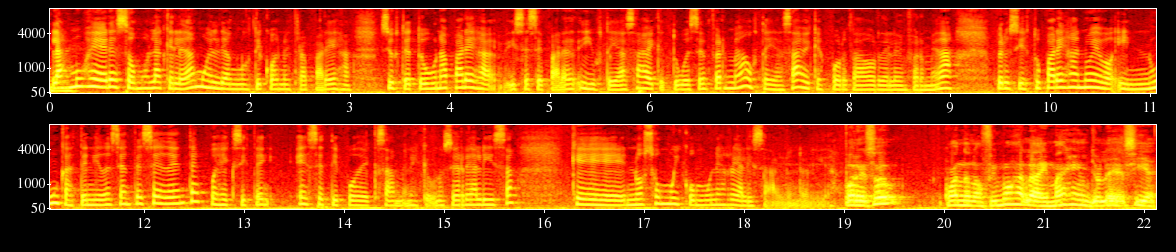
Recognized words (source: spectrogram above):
Las mujeres somos las que le damos el diagnóstico a nuestra pareja. Si usted tuvo una pareja y se separa y usted ya sabe que tuvo esa enfermedad, usted ya sabe que es portador de la enfermedad. Pero si es tu pareja nueva y nunca has tenido ese antecedente, pues existen ese tipo de exámenes que uno se realiza que no son muy comunes realizarlo en realidad. Por eso cuando nos fuimos a la imagen, yo le decía,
